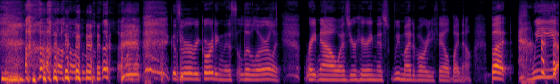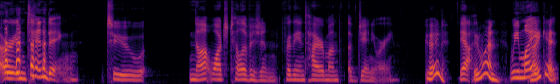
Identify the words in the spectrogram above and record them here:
Um, because we're recording this a little early. Right now, as you're hearing this, we might have already failed by now. But we are intending to not watch television for the entire month of January. Good. Yeah. Good one. We I might like it.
